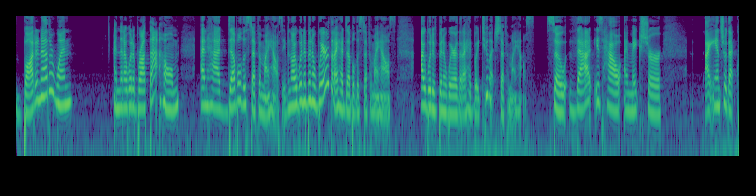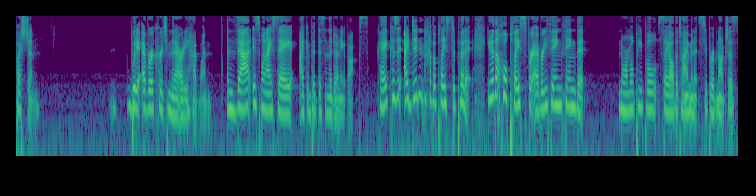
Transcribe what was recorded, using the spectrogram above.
bought another one, and then I would have brought that home and had double the stuff in my house. Even though I wouldn't have been aware that I had double the stuff in my house, I would have been aware that I had way too much stuff in my house. So that is how I make sure I answer that question. Would it ever occur to me that I already had one? And that is when I say I can put this in the donate box. Okay. Because I didn't have a place to put it. You know, that whole place for everything thing that normal people say all the time and it's super obnoxious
